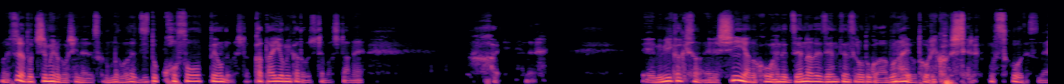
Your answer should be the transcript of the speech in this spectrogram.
まあ、それはどっちでもいいのかもしれないですけども、なんか私ずっと古層って読んでました。硬い読み方をしてましたね。はい。ねえー耳かきさん、えー深夜の公園で全裸で前転する男は危ないを通り越してる。そうですね。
